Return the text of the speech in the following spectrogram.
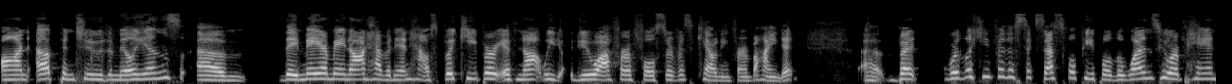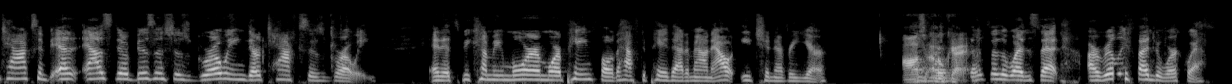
on up into the millions. Um, they may or may not have an in-house bookkeeper. If not, we do offer a full service accounting firm behind it. Uh, but we're looking for the successful people, the ones who are paying tax, and as their business is growing, their tax is growing. And it's becoming more and more painful to have to pay that amount out each and every year. Awesome. And okay. Those are the ones that are really fun to work with.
